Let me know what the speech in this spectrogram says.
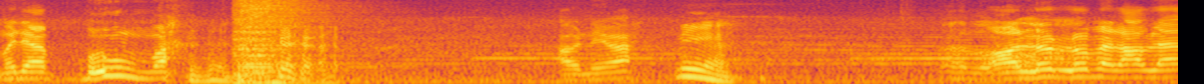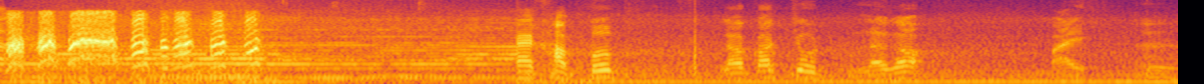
มันจะบุ้มวะเอานี้ปะนี่อ๋อรถรถมารับแล้วแค่ขับปุ๊บแล้วก็จุดแล้วก็ไป เออ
